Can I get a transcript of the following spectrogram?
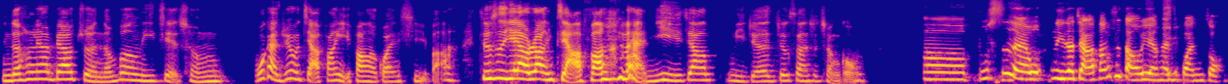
你的衡量标准能不能理解成，我感觉有甲方乙方的关系吧，就是要让甲方 满意，这样你觉得就算是成功？呃，不是诶、欸，我你的甲方是导演还是观众？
